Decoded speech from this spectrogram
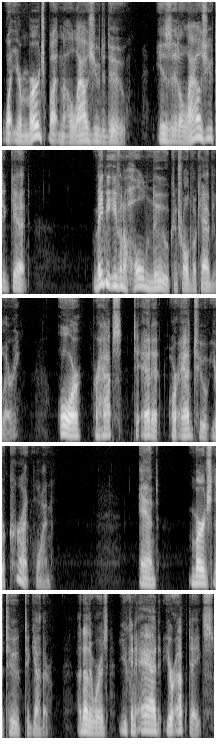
What your merge button allows you to do is it allows you to get maybe even a whole new controlled vocabulary, or perhaps to edit or add to your current one and merge the two together. In other words, you can add your updates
